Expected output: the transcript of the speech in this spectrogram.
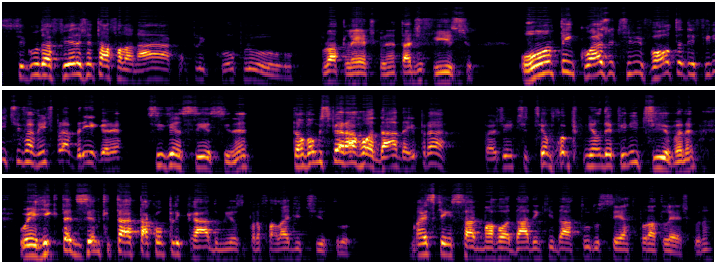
Segunda-feira a gente estava falando, ah, complicou pro, pro Atlético, né? Tá difícil. Ontem quase o time volta definitivamente para a briga, né? Se vencesse, né? Então vamos esperar a rodada aí para a gente ter uma opinião definitiva, né? O Henrique está dizendo que tá, tá complicado mesmo para falar de título. Mas quem sabe uma rodada em que dá tudo certo para o Atlético, né?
